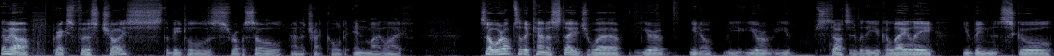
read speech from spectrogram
There we are. Greg's first choice, the Beatles, Rubber Soul, and a track called In My Life. So we're up to the kind of stage where you're, you know, you're you've started with a ukulele, you've been at school.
